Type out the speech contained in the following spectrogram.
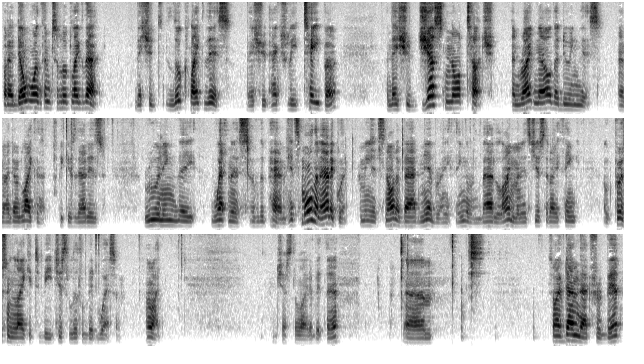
But I don't want them to look like that. They should look like this. They should actually taper and they should just not touch. And right now they're doing this. And I don't like that because that is ruining the wetness of the pen. It's more than adequate. I mean, it's not a bad nib or anything or bad alignment. It's just that I think I would personally like it to be just a little bit wetter. Alright, adjust the light a bit there. Um, so I've done that for a bit,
